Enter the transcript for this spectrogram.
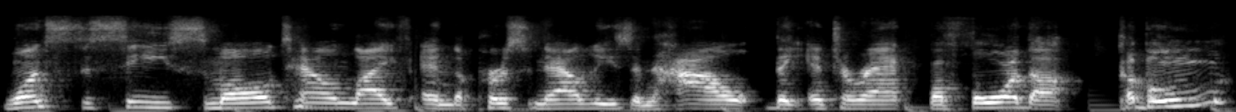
wants to see small town life and the personalities and how they interact before the kaboom,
